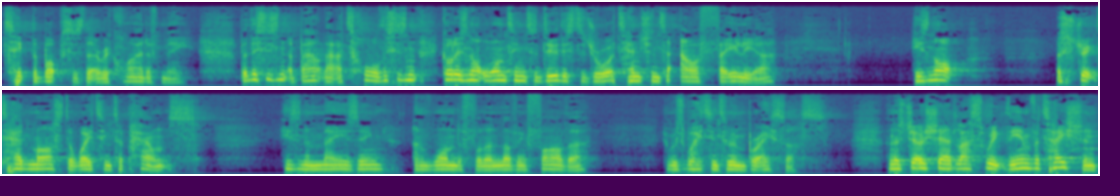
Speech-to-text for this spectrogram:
ticked the boxes that are required of me. But this isn't about that at all. This isn't, God is not wanting to do this to draw attention to our failure. He's not a strict headmaster waiting to pounce. He's an amazing and wonderful and loving Father who is waiting to embrace us. And as Joe shared last week, the invitation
